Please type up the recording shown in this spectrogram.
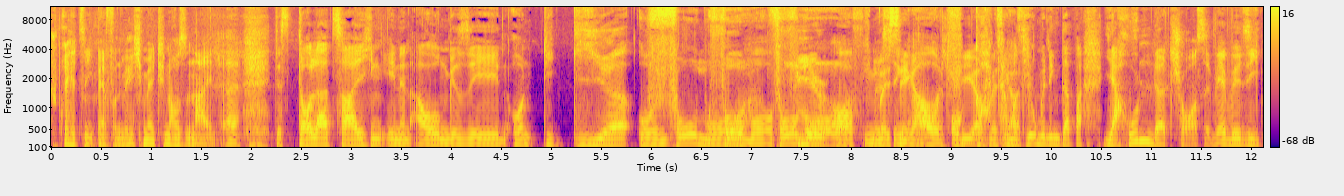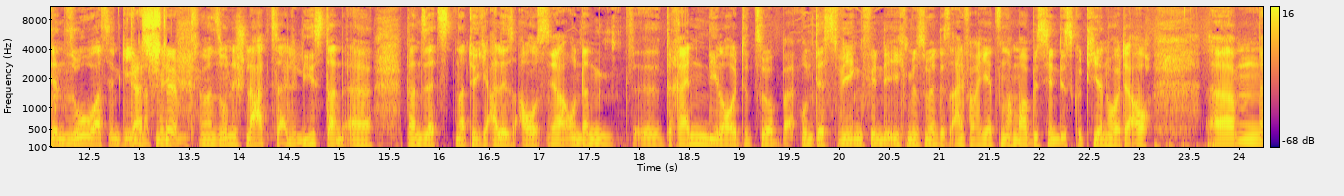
spreche jetzt nicht mehr von Milchmädchenhaus, nein, äh, das Dollarzeichen in den Augen gesehen stehen und die Gier und FOMO. FOMO, FOMO. Fear of Missing, Missing Out. Oh Fear Gott, da muss ich unbedingt dabei. Jahrhundertchance. Wer will sich denn sowas entgehen Das? Wenn, stimmt. wenn man so eine Schlagzeile liest, dann, äh, dann setzt natürlich alles aus, ja, und dann äh, rennen die Leute zur, und deswegen finde ich, müssen wir das einfach jetzt noch mal ein bisschen diskutieren heute auch, ähm,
